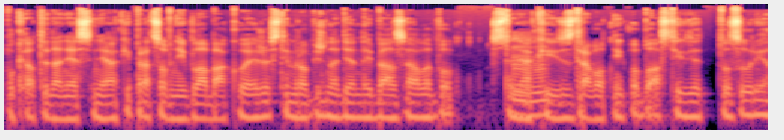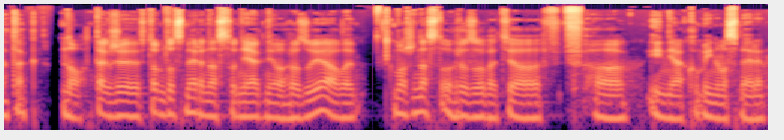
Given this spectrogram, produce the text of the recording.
Pokiaľ teda nie si nejaký pracovník v labáku, je, že s tým robíš na dennej báze, alebo ste mhm. nejaký mm-hmm. zdravotník v oblasti, kde to zúria tak. No, takže v tomto smere nás to nejak neohrozuje, ale môže nás to ohrozovať v, v, v nejakom inom smere.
